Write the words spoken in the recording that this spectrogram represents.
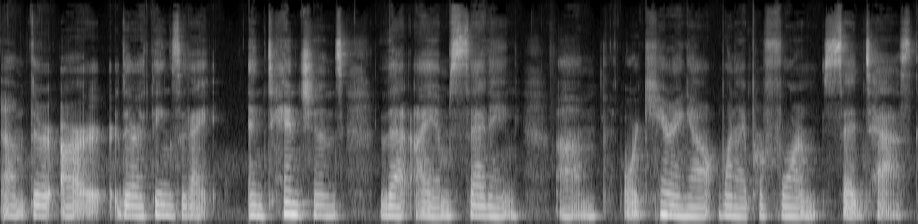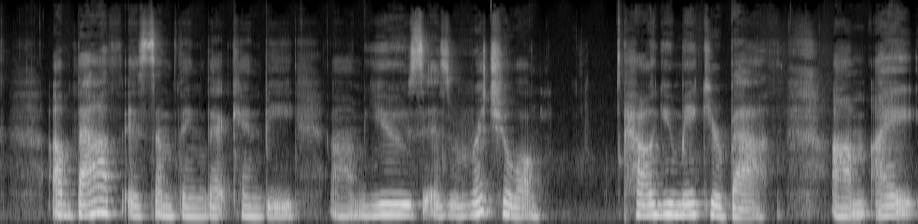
Um, there are there are things that I intentions that I am setting um, or carrying out when I perform said task. A bath is something that can be um, used as ritual. How you make your bath. Um, I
